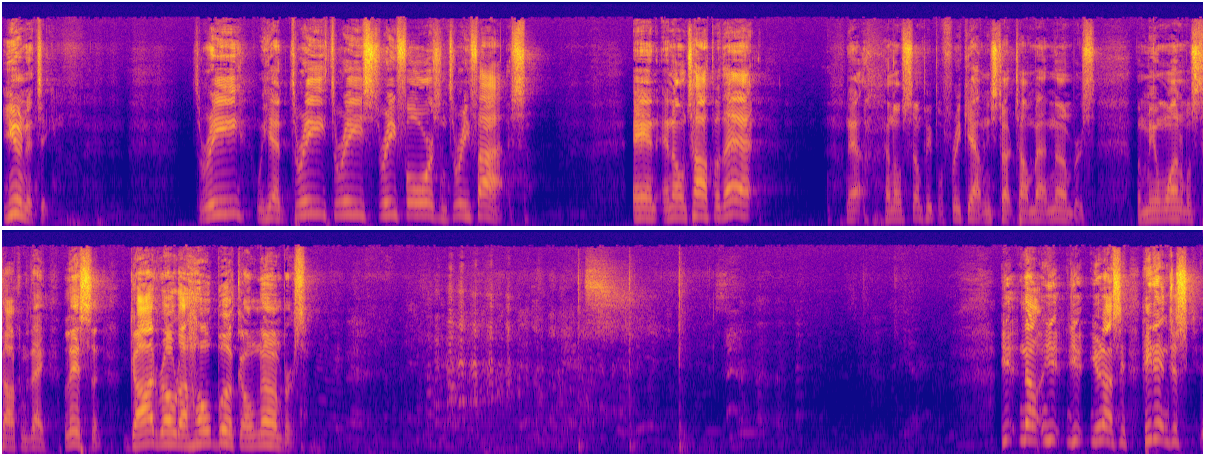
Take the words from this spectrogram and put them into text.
Unity. Three, we had three threes, three fours, and three fives. And, and on top of that, now I know some people freak out when you start talking about numbers, but me and Wanda was talking today. Listen, God wrote a whole book on numbers. You, no, you, you, are not he didn't just,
